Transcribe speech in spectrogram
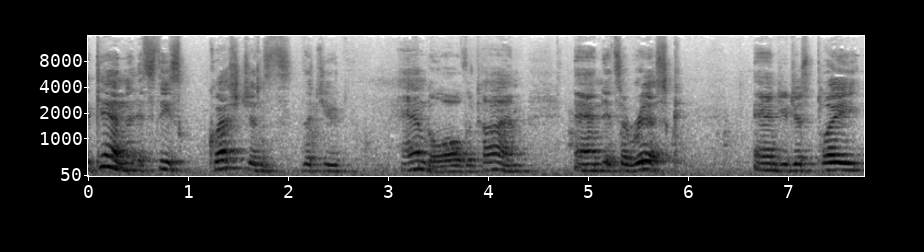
again, it's these questions that you handle all the time, and it's a risk, and you just play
